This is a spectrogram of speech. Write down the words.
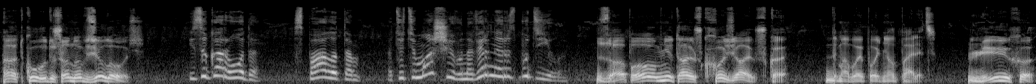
«Откуда же оно взялось?» Из огорода. Спала там, а тетя Маша его, наверное, разбудила. «Запомни, таюшка-хозяюшка!» Домовой поднял палец. «Лихо,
